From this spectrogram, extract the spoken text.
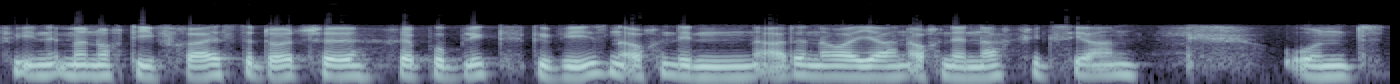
Für ihn immer noch die freiste deutsche Republik gewesen, auch in den Adenauer Jahren, auch in den Nachkriegsjahren. Und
